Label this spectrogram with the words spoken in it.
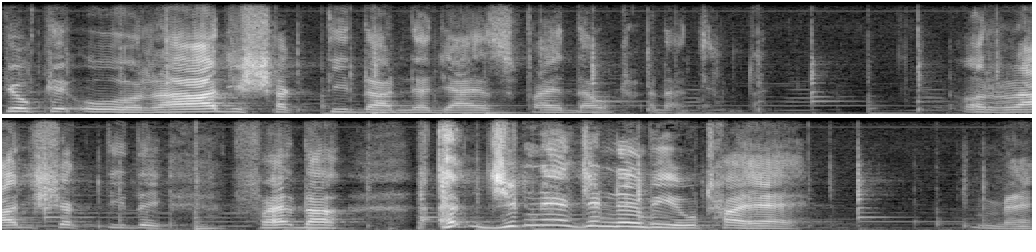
ਕਿਉਂਕਿ ਉਹ ਰਾਜ ਸ਼ਕਤੀ ਦਾ ਨਜਾਇਜ਼ ਫਾਇਦਾ ਉਠਾਉਣਾ ਚਾਹੁੰਦਾ ਔਰ ਰਾਜ ਸ਼ਕਤੀ ਦੇ ਫਾਇਦਾ ਜਿੰਨੇ ਜਿੰਨੇ ਵੀ ਉਠਾਇਆ ਹੈ। ਮੈਂ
